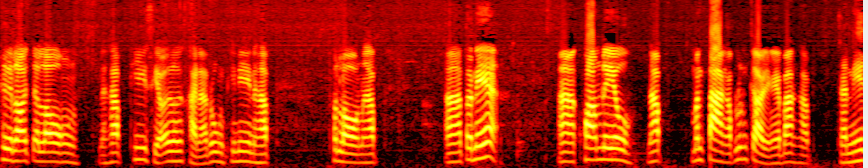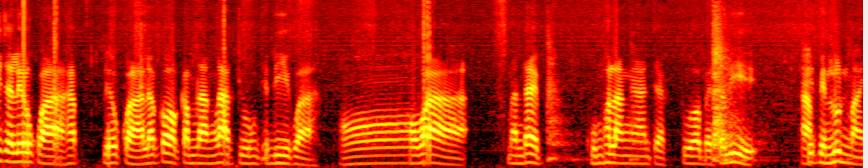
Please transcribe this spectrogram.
คือเราจะลองนะครับ ที่เสียวเออขายนารุ่งที่นี่นะครับ ทดลองนะครับ อ่าตัวนี้อ่าความเร็วนะครับมันต่างกับรุ่นเก่าอย่างไงบ้างครับคันนี้จะเร็วกว่าครับ เร็วกว่าแล้วก็กำลังลากจูงจะดีกว่า อ๋อเพราะว่ามันได้ขุมพลังงานจากตัวแบตเตอรี่ครับที่เป็นรุ่นใหม่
